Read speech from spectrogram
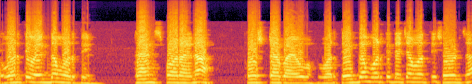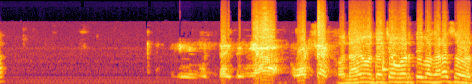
वरती एकदम वरती. थँक्स फॉर आहे ना? फर्स्ट टॅब आहे हो, वरती. एकदम वरती त्याच्या वरती शेवटचा नाही हो त्याच्या वरती बघा ना सर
